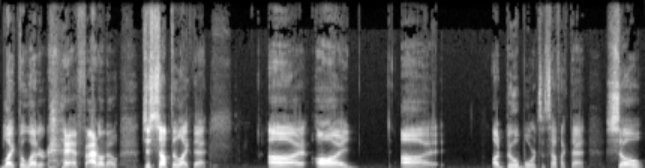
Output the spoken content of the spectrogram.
like the letter F. I don't know, just something like that. Uh, on uh, on billboards and stuff like that. So,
